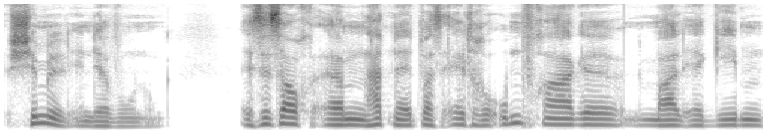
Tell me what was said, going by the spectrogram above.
Schimmel in der Wohnung. Es ist auch, ähm, hat eine etwas ältere Umfrage mal ergeben,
